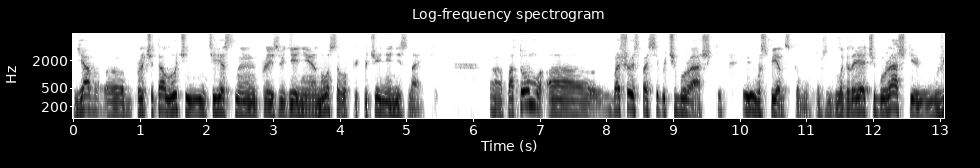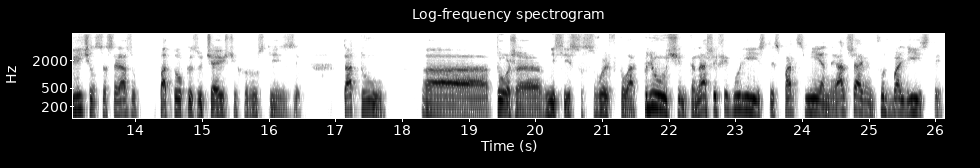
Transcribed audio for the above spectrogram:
я э, прочитал очень интересное произведение Носова «Приключения Незнайки». А потом э, большое спасибо Чебурашке и Успенскому, потому что благодаря Чебурашке увеличился сразу поток изучающих русский язык. Тату, а, тоже внесли свой вклад. Плющенко, наши фигуристы, спортсмены, Аршавин, футболисты.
